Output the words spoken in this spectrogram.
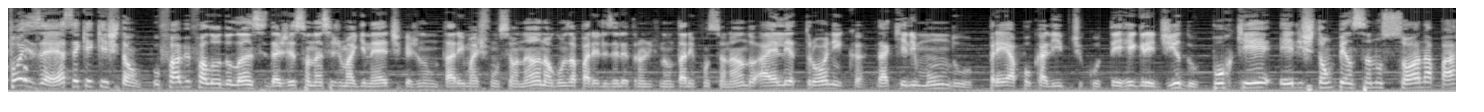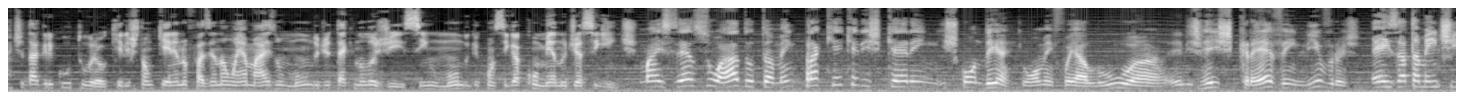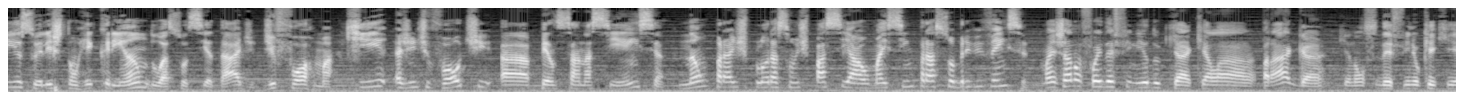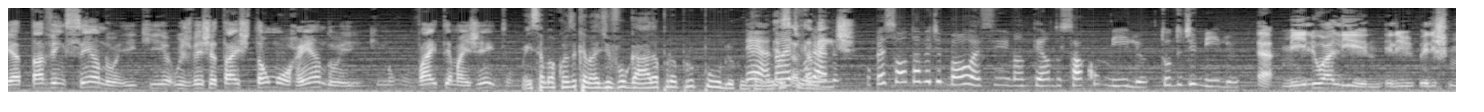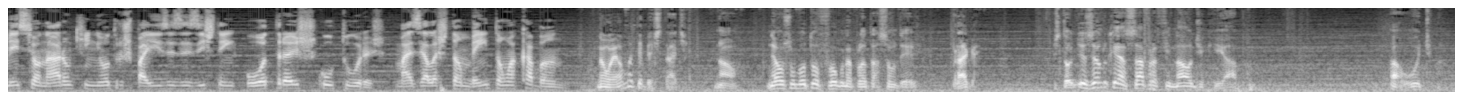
Pois é, essa é que é a questão. O Fábio falou do lance das ressonâncias magnéticas não estarem mais funcionando, alguns aparelhos eletrônicos não estarem funcionando, a eletrônica daquele mundo pré-apocalíptico ter regredido, porque eles estão pensando só na parte da agricultura. O que eles estão querendo fazer não é mais um mundo de tecnologia, e sim um mundo que consiga comer no dia seguinte. Mas é zoado também. Pra que que eles querem esconder que o homem foi à lua? Eles reescrevem livros? É exatamente isso. Eles estão recriando a sociedade de forma que a gente volte a pensar na ciência não para exploração espacial, mas sim para sobrevivência. Mas já não foi definido que aquela praga, que não se define o que que é, tá vencendo e que os vegetais estão morrendo e que não vai ter mais jeito? Isso é uma coisa que não é divulgada pro, pro público. É, entendeu? não é. Exatamente. O pessoal tava de boa se mantendo só com milho. Tudo de milho. É, milho ali. Ele- eles mencionaram que em outros países existem outras culturas, mas elas também estão acabando. Não é uma tempestade. Não. Nelson botou fogo na plantação dele. Praga? Estão dizendo que é a safra final de quiabo. A última.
